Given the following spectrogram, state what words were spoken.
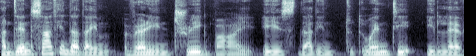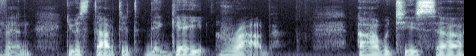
And then something that I'm very intrigued by is that in 2011, you started the Gay Rub, uh, which is uh,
